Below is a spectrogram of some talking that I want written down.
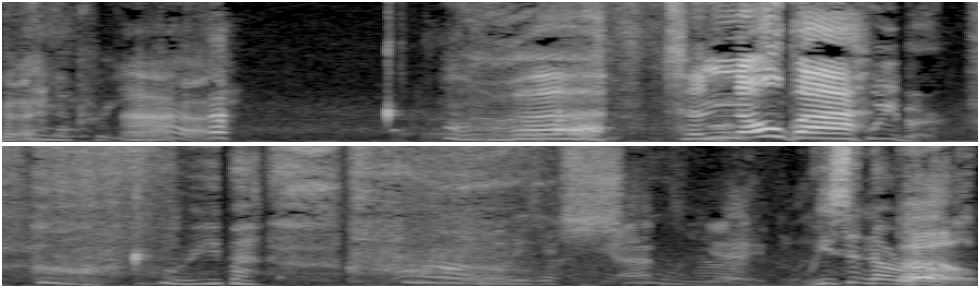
Yeah. Uh, Tanoba! We's in a row.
